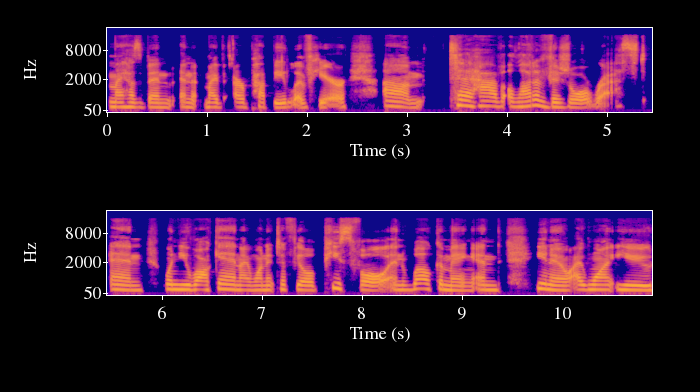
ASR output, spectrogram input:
My husband and my our puppy live here. Um, to have a lot of visual rest. And when you walk in, I want it to feel peaceful and welcoming. And, you know, I want you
